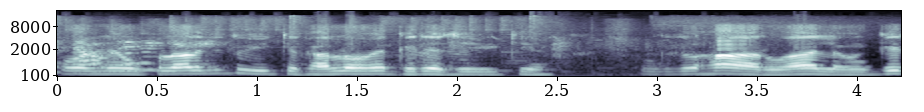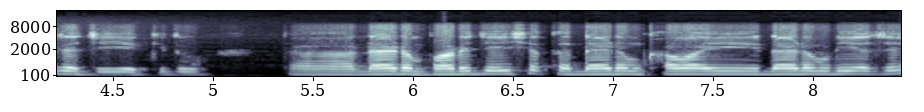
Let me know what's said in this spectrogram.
ફોનને હું પલાળી દીધું એ કે હાલો હવે ઘરે જઈએ કે મેં કીધું સારું હાલ હવે ઘરે જઈએ કીધું. ત્યાં ડાયડમ ભાડે જઈ છે તો ડાયડમ ખાવા એ ડાયડમડીએ છે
